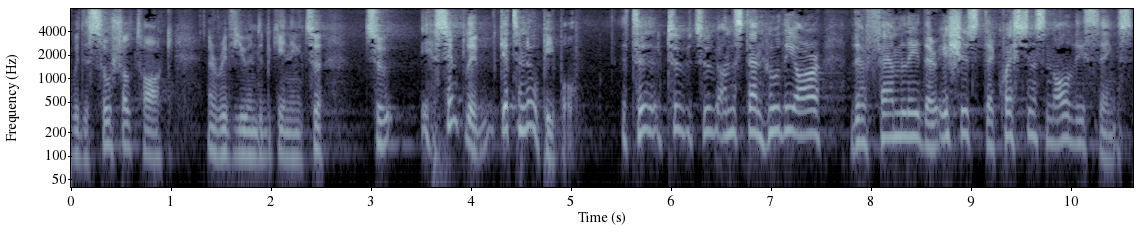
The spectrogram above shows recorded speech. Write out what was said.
with the social talk and review in the beginning to, to simply get to know people to, to, to understand who they are, their family, their issues, their questions, and all of these things.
